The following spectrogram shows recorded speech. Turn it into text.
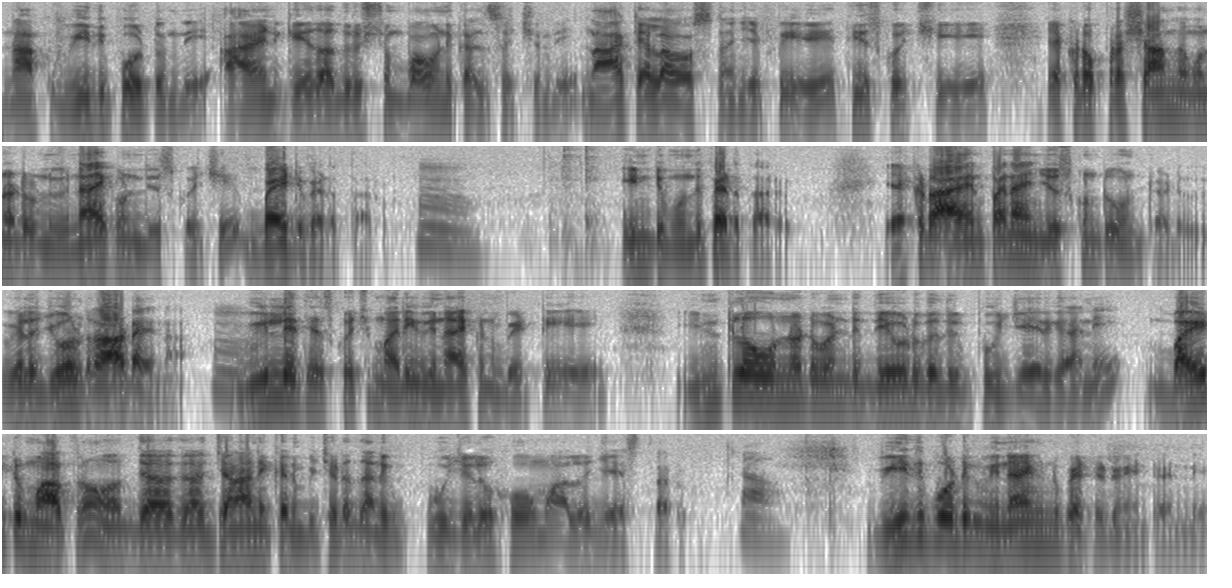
నాకు వీధి పోటు ఉంది ఆయనకి ఏదో అదృష్టం బాగుండి కలిసి వచ్చింది నాకు ఎలా వస్తుందని చెప్పి తీసుకొచ్చి ఎక్కడో ప్రశాంతంగా ఉన్నటువంటి వినాయకుడిని తీసుకొచ్చి బయట పెడతారు. ఇంటి ముందు పెడతారు. ఎక్కడో ఆయన పని ఆయన చూసుకుంటూ ఉంటాడు. వీళ్ళ జోలు రాడు ఆయన. వీళ్ళే తీసుకొచ్చి మరీ వినాయకుని పెట్టి ఇంట్లో ఉన్నటువంటి దేవుడి గదికి పూజ చేయరు కానీ బయట మాత్రం జనానికి కనిపించడం దానికి పూజలు హోమాలు చేస్తారు. వీధి పోటుకి వినాయకుడిని పెట్టడం ఏంటండి?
